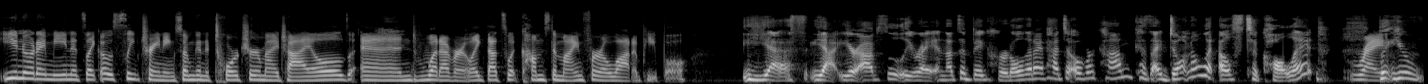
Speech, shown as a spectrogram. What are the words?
you know what i mean it's like oh sleep training so i'm going to torture my child and whatever like that's what comes to mind for a lot of people Yes. Yeah, you're absolutely right. And that's a big hurdle that I've had to overcome because I don't know what else to call it. Right. But you're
